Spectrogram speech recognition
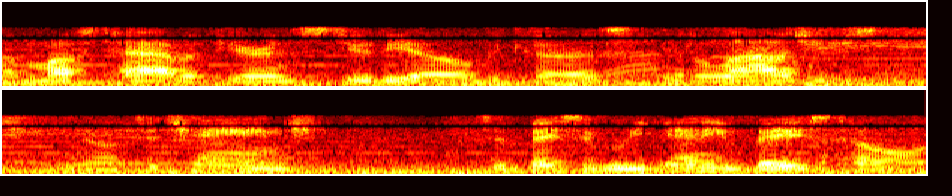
a must-have if you're in the studio because it allows you to, you know, to change to basically any bass tone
